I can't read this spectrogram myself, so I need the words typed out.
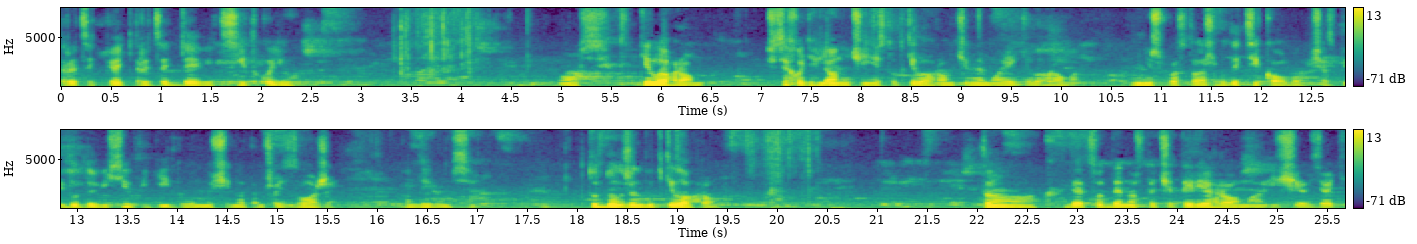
35-39 сіткою. Ось, кілограм. Ще хоч гляну, чи є тут кілограм, чи немає кілограма. Мені ж просто аж буде цікаво. Зараз піду до вісів, підійду, мужчина там щось зважить. Подивимося. Тут должен бути кілограм. Так, 994 грама. І ще взяти.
